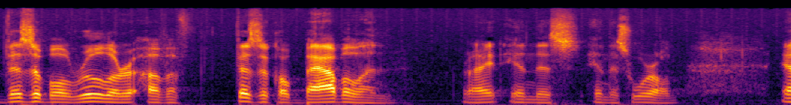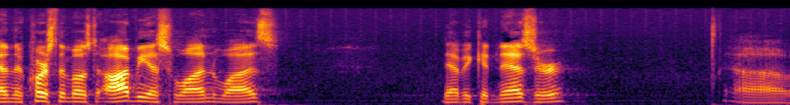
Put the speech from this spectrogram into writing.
visible ruler of a physical Babylon, right, in this, in this world. And of course, the most obvious one was Nebuchadnezzar, uh,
